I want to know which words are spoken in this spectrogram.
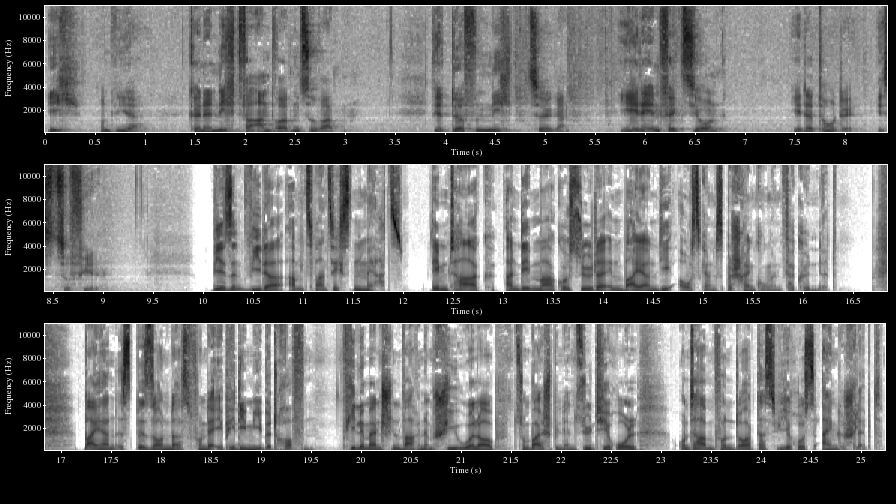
Ich und wir können nicht verantworten zu warten. Wir dürfen nicht zögern. Jede Infektion, jeder Tote ist zu viel. Wir sind wieder am 20. März, dem Tag, an dem Markus Söder in Bayern die Ausgangsbeschränkungen verkündet. Bayern ist besonders von der Epidemie betroffen. Viele Menschen waren im Skiurlaub, zum Beispiel in Südtirol, und haben von dort das Virus eingeschleppt.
